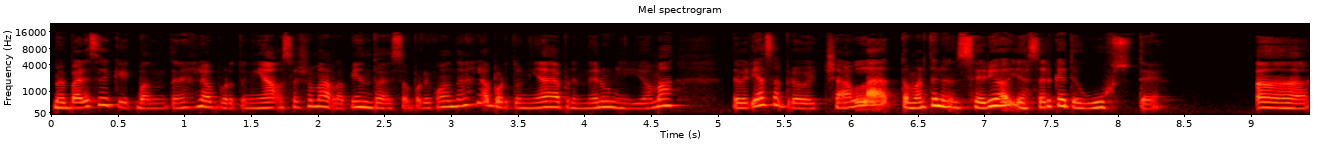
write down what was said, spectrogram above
Me parece que cuando tenés la oportunidad, o sea, yo me arrepiento de eso, porque cuando tenés la oportunidad de aprender un idioma, deberías aprovecharla, tomártelo en serio y hacer que te guste. Uh,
